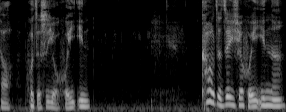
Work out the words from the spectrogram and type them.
啊，或者是有回音。靠着这些回音呢，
